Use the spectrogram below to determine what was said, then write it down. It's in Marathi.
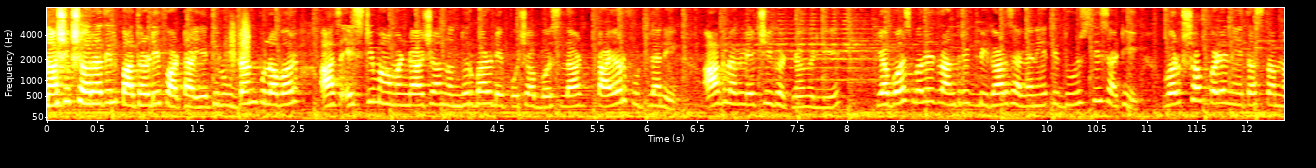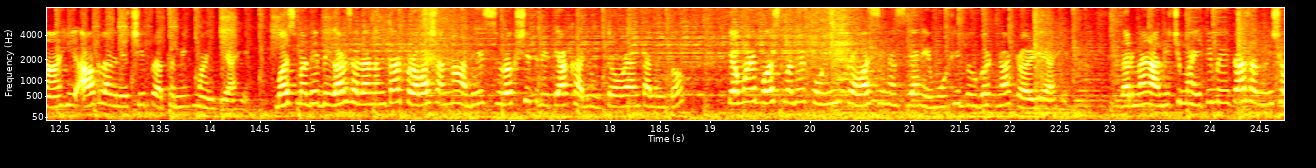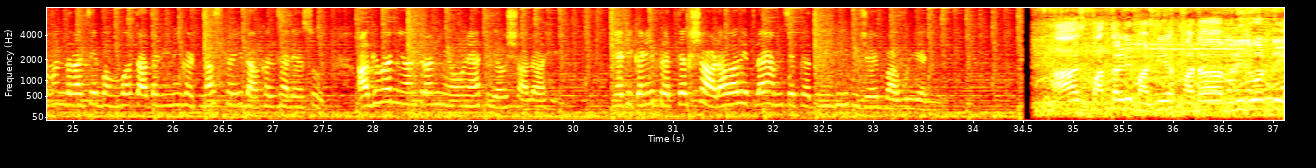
नाशिक शहरातील पाथर्डी फाटा येथील उड्डाणपुलावर आज एस टी महामंडळाच्या नंदुरबार डेपोच्या बसला टायर फुटल्याने आग लागल्याची घटना घडली आहे. या बसमध्ये तांत्रिक बिघाड झाल्याने ती दुरुस्तीसाठी वर्कशॉपकडे नेत असताना ही आग लागल्याची प्राथमिक माहिती आहे. बसमध्ये बिघाड झाल्यानंतर प्रवाशांना आधीच सुरक्षितरित्या खाली उतरवण्यात आलं होतं. त्यामुळे बसमध्ये कोणीही प्रवासी नसल्याने मोठी दुर्घटना टळली आहे. दरम्यान आगीची माहिती मिळताच अग्निशमन दलाचे बंब तातडीने घटनास्थळी दाखल झाले असून आगीवर नियंत्रण मिळवण्यात यश आलं आहे. या ठिकाणी प्रत्यक्ष आढावा घेतलाय आमचे प्रतिनिधी विजय बागुल यांनी. आज पातळी फाटी फाटा ब्रिजवरती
